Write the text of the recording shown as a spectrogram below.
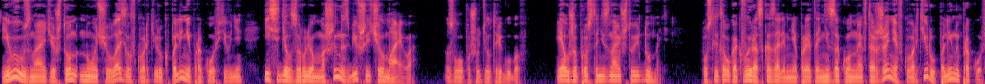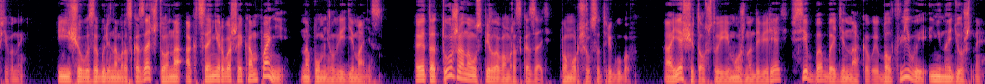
И вы узнаете, что он ночью лазил в квартиру к Полине Прокофьевне и сидел за рулем машины, сбившей Челмаева. Зло пошутил Трегубов. Я уже просто не знаю, что и думать. После того, как вы рассказали мне про это незаконное вторжение в квартиру Полины Прокофьевны. И еще вы забыли нам рассказать, что она акционер вашей компании, напомнил Вейдеманис. Это тоже она успела вам рассказать, поморщился Трегубов. А я считал, что ей можно доверять. Все бабы одинаковые, болтливые и ненадежные.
